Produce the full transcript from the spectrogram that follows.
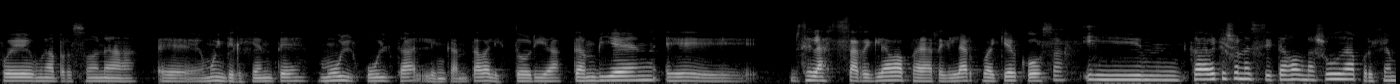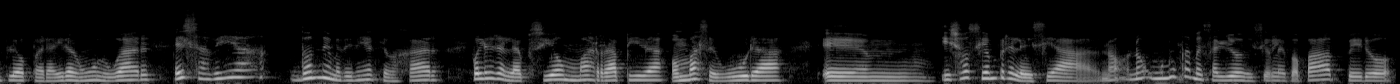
fue una persona eh, muy inteligente, muy culta, le encantaba la historia. También eh, se las arreglaba para arreglar cualquier cosa y mm, cada vez que yo necesitaba una ayuda, por ejemplo, para ir a algún lugar, él sabía dónde me tenía que bajar, cuál era la opción más rápida o más segura. Em, y yo siempre le decía, no, no, nunca me salió decirle papá, pero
